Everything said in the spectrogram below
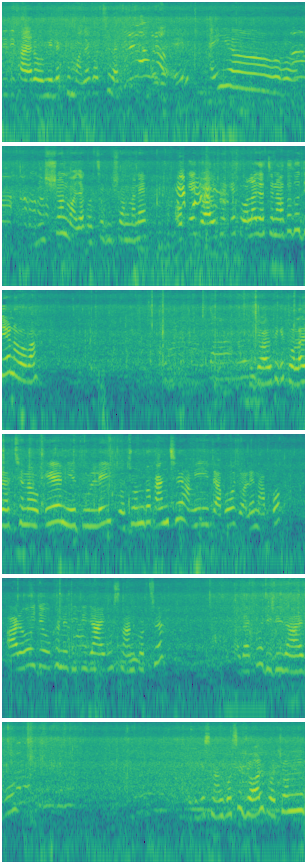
দিদি ভাই আর ও মিলে খুব মজা করছে ভীষণ মজা করছে ভীষণ। মানে ওকে জল থেকে তোলা যাচ্ছে না অত দূর যেও না বাবা। জল থেকে তোলা যাচ্ছে না ওকে, নিয়ে তুললেই প্রচণ্ড কাঁদছে, আমি যাব, জলে নামবো। আর ওই যে ওখানে দিদি যাইবু স্নান করছে। দেখো, দিদি যাইবু ওদিকে স্নান করছে। জল প্রচণ্ড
